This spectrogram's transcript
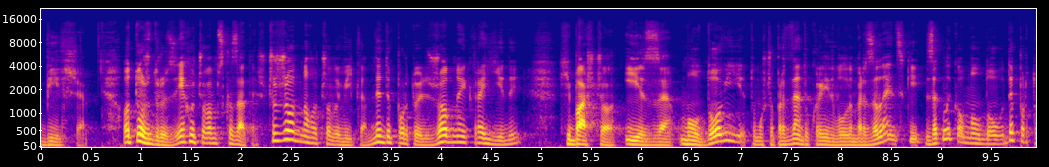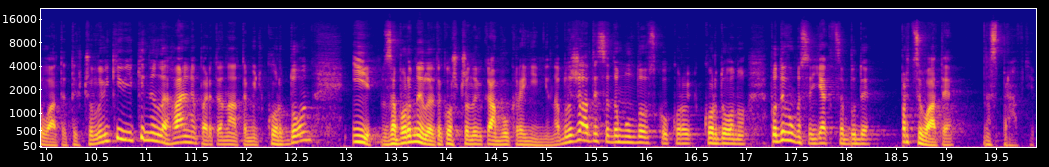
більше. Отож, друзі, я хочу вам сказати, що жодного чоловіка не депортують з жодної країни, хіба що із Молдовії, тому що президент України Володимир Зеленський закликав Молдову депортувати тих чоловіків, які нелегально перетинатимуть кордон, і заборонили також чоловікам в Україні наближатися до молдовського кордону. Подивимося, як це буде працювати насправді.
